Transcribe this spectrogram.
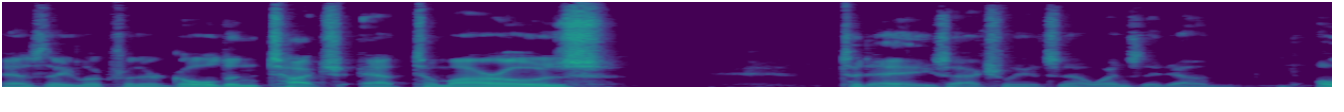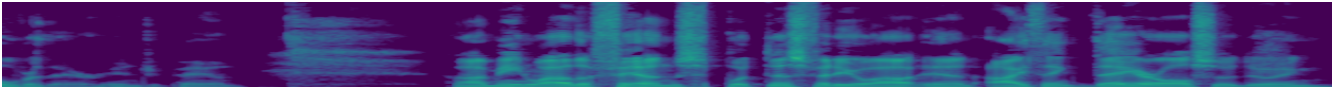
as they look for their golden touch at tomorrow's, today's actually, it's now Wednesday down over there in Japan. Uh, meanwhile, the Finns put this video out, and I think they are also doing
